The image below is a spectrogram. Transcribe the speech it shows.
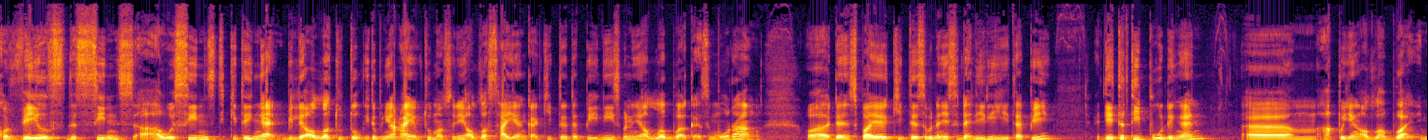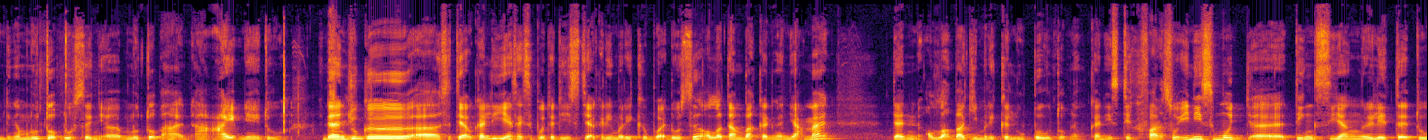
conveals the sins our sins. Kita ingat bila Allah tutup kita punya aib tu maksudnya Allah sayang kat kita tapi ini sebenarnya Allah buat kat semua orang. Dan supaya kita sebenarnya sedar diri tapi dia tertipu dengan um, apa yang Allah buat dengan menutup dosa uh, menutup uh, aibnya itu. Dan juga uh, setiap kali yang saya sebut tadi setiap kali mereka buat dosa Allah tambahkan dengan nikmat dan Allah bagi mereka lupa untuk melakukan istighfar. So ini semua uh, things yang related to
